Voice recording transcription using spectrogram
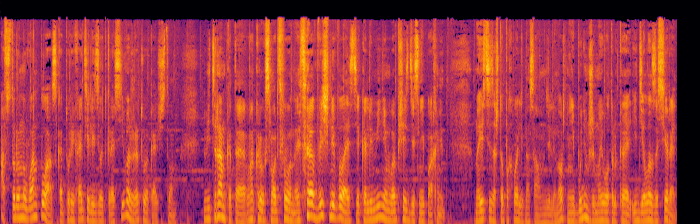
а в сторону OnePlus, которые хотели сделать красиво, жертвуя качеством. Ведь рамка-то вокруг смартфона это обычный пластик, алюминием вообще здесь не пахнет но есть и за что похвалить на самом деле Норд. Не будем же мы его только и дело засирать.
